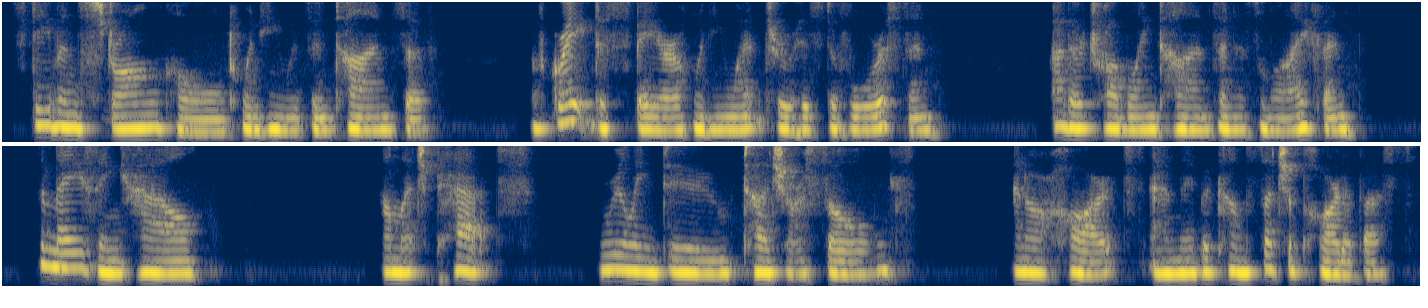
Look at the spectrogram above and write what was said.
Stephen's stronghold when he was in times of, of great despair when he went through his divorce and other troubling times in his life. And it's amazing how how much pets really do touch our souls and our hearts and they become such a part of us.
